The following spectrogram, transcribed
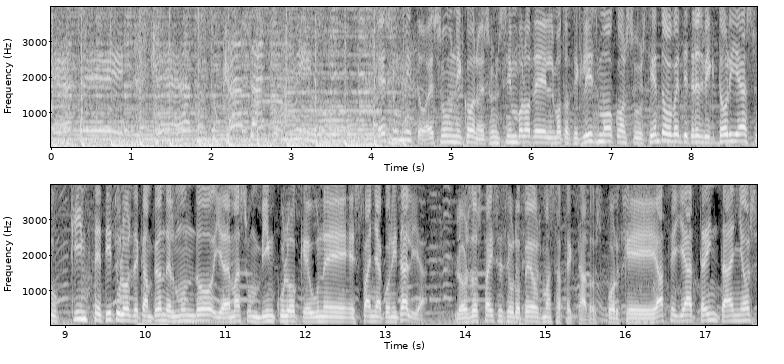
quédate, quédate en tu casa. Es un mito, es un icono, es un símbolo del motociclismo con sus 123 victorias, sus 15 títulos de campeón del mundo y además un vínculo que une España con Italia, los dos países europeos más afectados, porque hace ya 30 años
